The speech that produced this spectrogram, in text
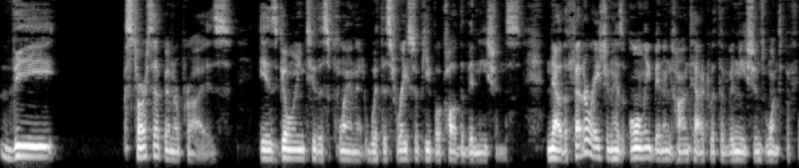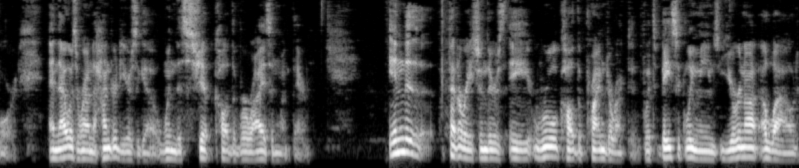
the Starship Enterprise is going to this planet with this race of people called the Venetians. Now, the Federation has only been in contact with the Venetians once before, and that was around 100 years ago when this ship called the Horizon went there. In the Federation, there's a rule called the Prime Directive, which basically means you're not allowed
